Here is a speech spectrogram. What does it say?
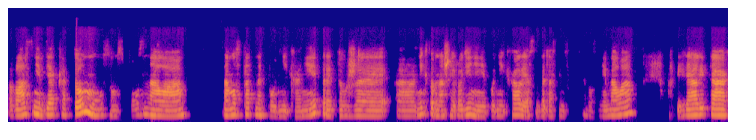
vlastne vďaka tomu som spoznala samostatné podnikanie, pretože nikto v našej rodine nepodnikal, ja som teda s tým skúsenosť nemala. A v tých realitách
